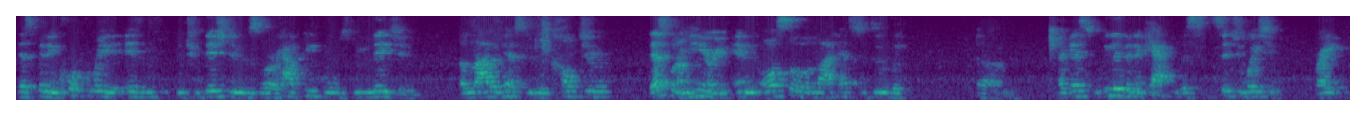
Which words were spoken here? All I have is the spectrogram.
that's been incorporated in the traditions or how people's religion. A lot of it has to do with culture. That's what I'm hearing, and also a lot has to do with, um, I guess we live in a capitalist situation, right?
